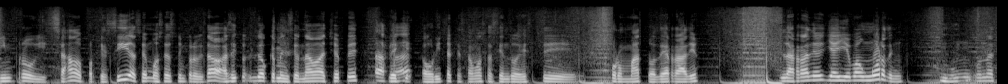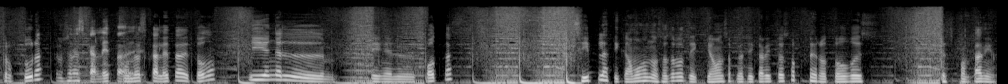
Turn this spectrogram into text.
improvisado, porque sí hacemos esto improvisado, así que lo que mencionaba Chepe, de que ahorita que estamos haciendo este formato de radio, la radio ya lleva un orden, un- una estructura, Tenemos una escaleta. una de- escaleta de todo, y en el, en el podcast sí platicamos nosotros de qué vamos a platicar y todo eso, pero todo es espontáneo,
